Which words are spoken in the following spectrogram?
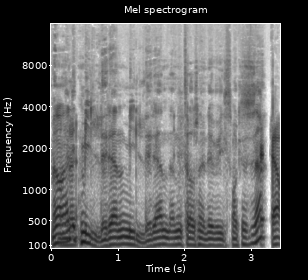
Men han er litt mildere enn mildere enn den tradisjonelle viltsmaken, syns jeg. Ja,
